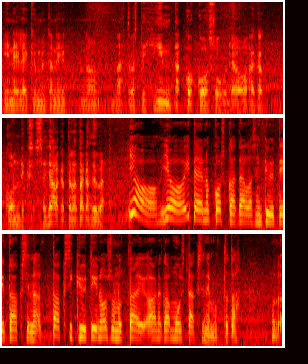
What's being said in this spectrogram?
i40, niin ne on nähtävästi hinta-kokosuhde on aika kondiksessa. Jalkatilat aika hyvät. Joo, joo. Itse en ole koskaan tällaisen kyytiin taksina, taksikyytiin osunut, tai ainakaan muistaakseni, mutta tota, mutta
